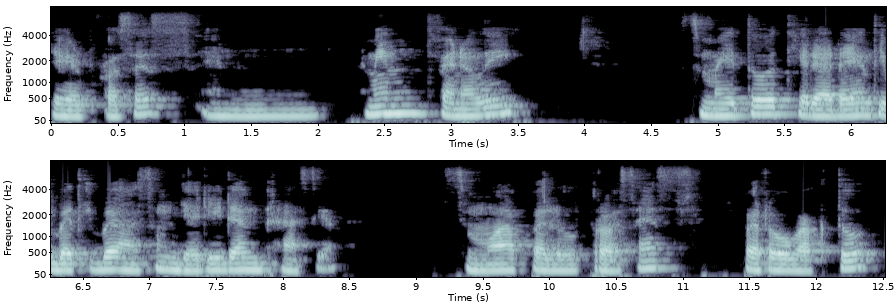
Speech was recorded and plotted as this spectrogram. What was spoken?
their process and I mean finally semua itu tidak ada yang tiba-tiba langsung jadi dan berhasil semua perlu proses perlu waktu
